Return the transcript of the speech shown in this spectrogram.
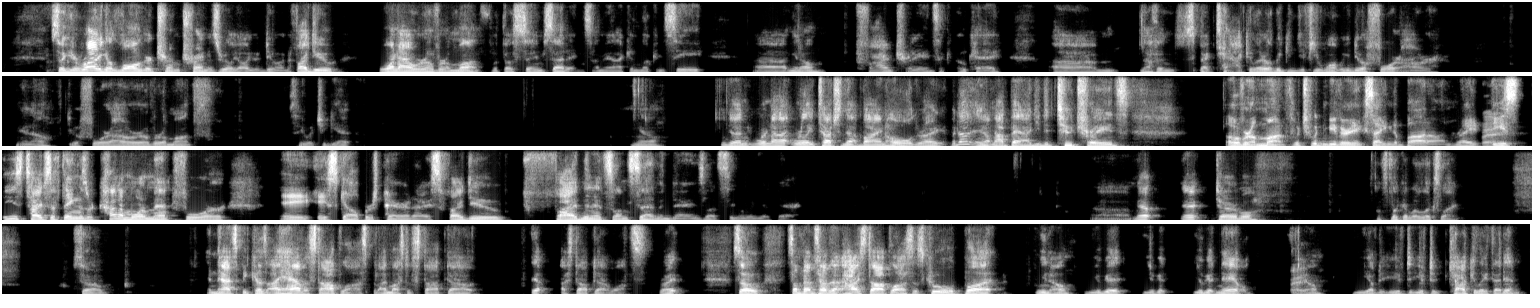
So you're riding a longer term trend is really all you're doing. If I do one hour over a month with those same settings, I mean, I can look and see, uh, you know, five trades. Like, Okay, um, nothing spectacular. We can, if you want, we can do a four hour. You know, do a four hour over a month. See what you get. You know, again, we're not really touching that buy and hold, right? But not, you know, not bad. You did two trades over a month, which wouldn't be very exciting to bot on, right? right. These these types of things are kind of more meant for a, a scalper's paradise. If I do five minutes on seven days, let's see what we get there. Um, yep, eh, terrible. Let's look at what it looks like. So, and that's because I have a stop loss, but I must have stopped out. Yep, I stopped out once, right? So sometimes having that high stop loss is cool, but you know, you get you get you'll get nailed. Right. You know, you have to you have to you have to calculate that in.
